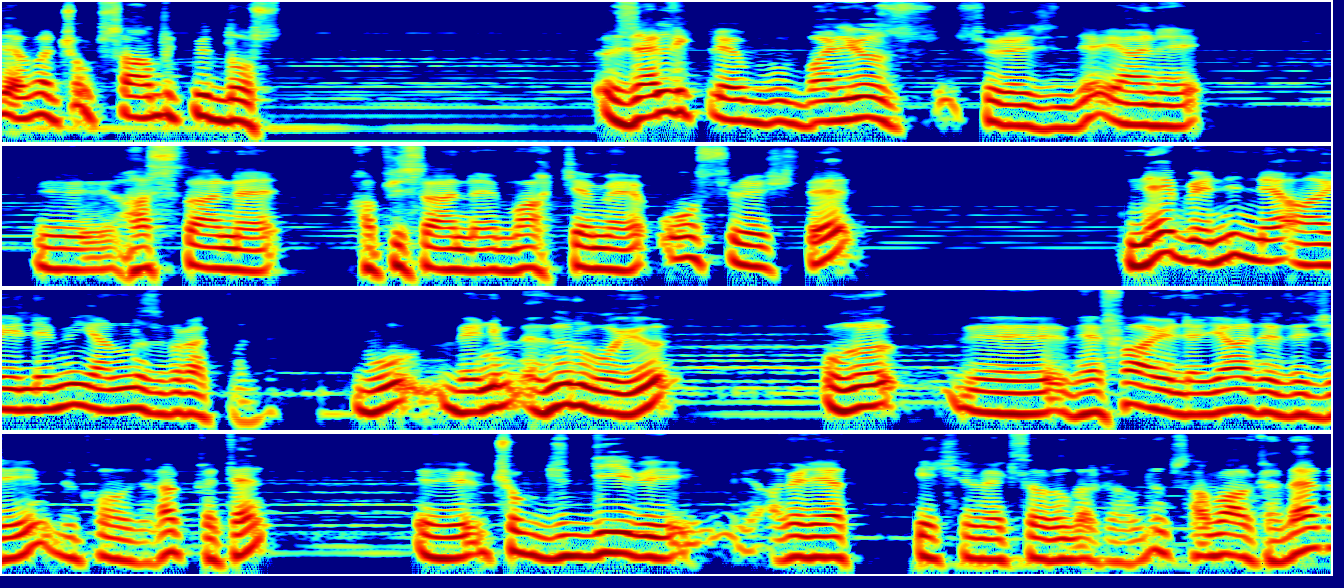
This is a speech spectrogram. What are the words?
Bir defa çok sadık bir dost. Özellikle bu balyoz sürecinde yani e, hastane, hapishane, mahkeme o süreçte ne beni ne ailemi yalnız bırakmadı. Bu benim ömür boyu onu e, vefa ile yad edeceğim bir konudur. Hakikaten e, çok ciddi bir ameliyat geçirmek zorunda kaldım. Sabaha kadar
